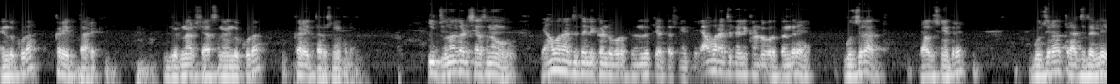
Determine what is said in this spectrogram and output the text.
ಎಂದು ಕೂಡ ಕರೆಯುತ್ತಾರೆ. ಗಿರ್ನಾರ್ ಶಾಸನ ಎಂದು ಕೂಡ ಕರೆಯುತ್ತಾರೆ ಸ್ನೇಹಿತರೆ. ಈ ಜುನಾಗಢ ಶಾಸನವು ಯಾವ ರಾಜ್ಯದಲ್ಲಿ ಕಂಡುಬರುತ್ತದೆ ಎಂದು ಕೇಳ್ತಾರೆ ಸ್ನೇಹಿತರೆ. ಯಾವ ರಾಜ್ಯದಲ್ಲಿ ಕಂಡುಬರುತ್ತೆ ಅಂದರೆ ಗುಜರಾತ್. ಯಾವುದು ಸ್ನೇಹಿತರೆ? ಗುಜರಾತ್ ರಾಜ್ಯದಲ್ಲಿ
